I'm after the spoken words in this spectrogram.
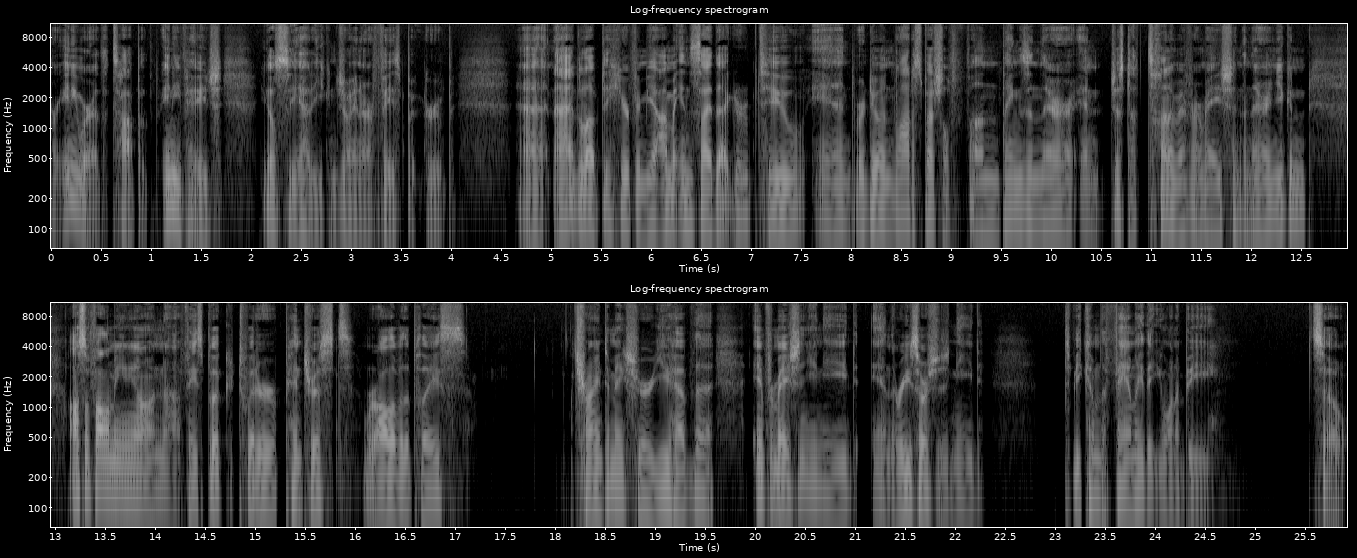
or anywhere at the top of any page, you'll see how you can join our Facebook group. Uh, I'd love to hear from you. I'm inside that group too, and we're doing a lot of special fun things in there and just a ton of information in there. And you can also follow me on uh, Facebook, Twitter, Pinterest. We're all over the place trying to make sure you have the information you need and the resources you need to become the family that you want to be. So,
